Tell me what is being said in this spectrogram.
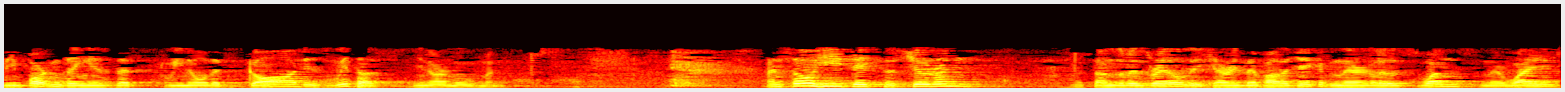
The important thing is that we know that God is with us in our movement. And so he takes his children, the sons of Israel, they carried their father Jacob and their little ones and their wives.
